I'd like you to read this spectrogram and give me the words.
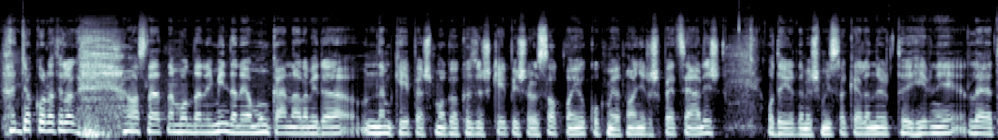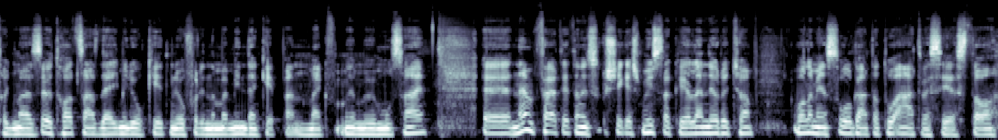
Hát gyakorlatilag azt lehetne mondani, hogy minden olyan munkánál, amire nem képes maga a közös képviselő szakmai okok miatt annyira speciális, oda érdemes műszakellenőrt hívni. Lehet, hogy már ez 5-600, de 1 millió, 2 millió forint, nem mindenképpen meg muszáj. Nem feltétlenül szükséges műszaki ellenőr, hogyha valamilyen szolgáltató átveszi ezt a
